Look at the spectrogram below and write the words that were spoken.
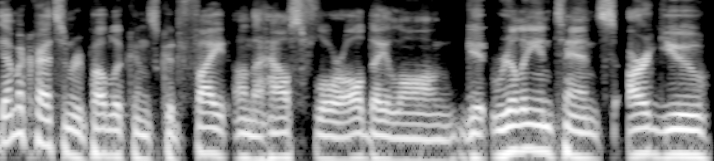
Democrats and Republicans could fight on the House floor all day long, get really intense, argue,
